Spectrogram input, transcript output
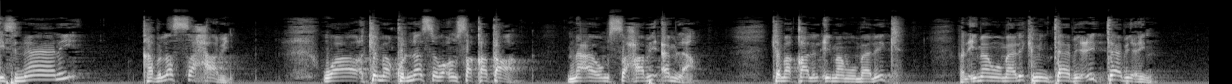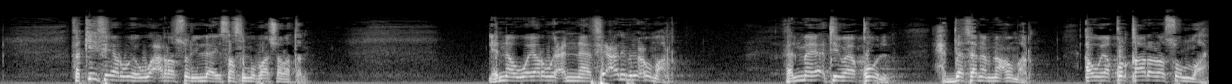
اثنان قبل الصحابي. وكما قلنا سواء سقط معهم الصحابي أم لا. كما قال الإمام مالك فالإمام مالك من تابع التابعين. فكيف يروي هو عن رسول الله صلى الله عليه وسلم مباشرة؟ لأنه هو يروي عن نافع عن ابن عمر. فلما يأتي ويقول حدثنا ابن عمر أو يقول قال رسول الله.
